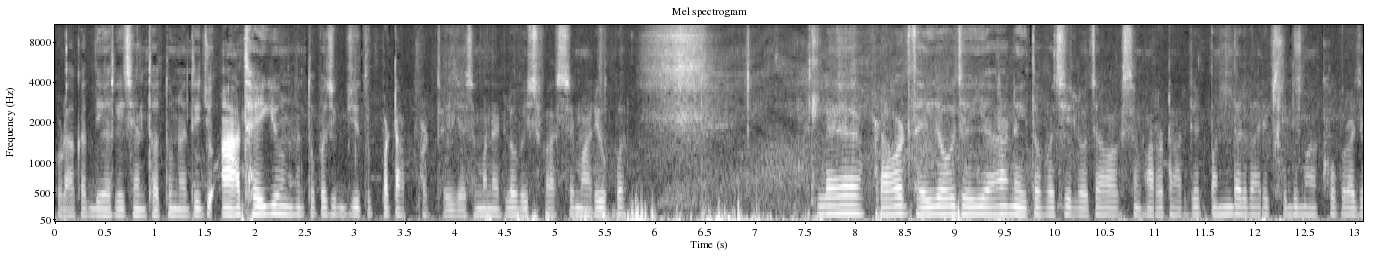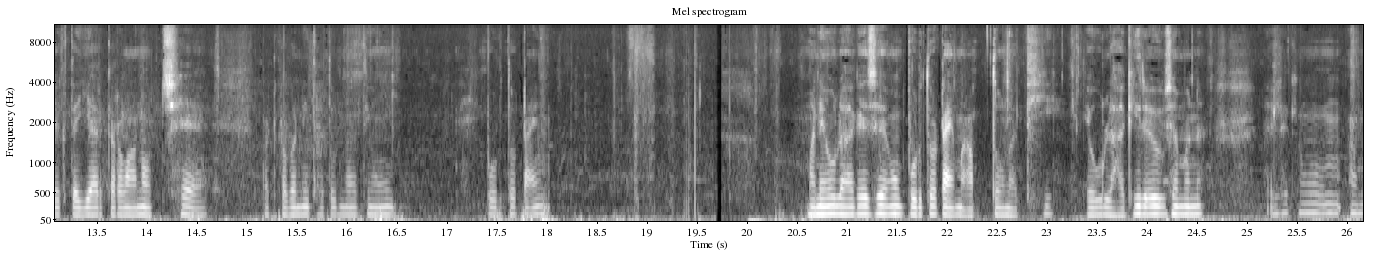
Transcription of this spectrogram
થોડાક જ દિવસ કિચન થતું નથી. જો આ થઈ ગયું ને, તો પછી બીજું તો ફટાફટ થઈ જશે. મને એટલો વિશ્વાસ છે મારી ઉપર. એટલે ફટાફટ થઈ જવું જોઈએ, નહીં તો પછી લોચા વાગશે. મારો ટાર્ગેટ પંદર તારીખ સુધીમાં આખો પ્રોજેક્ટ તૈયાર કરવાનો છે બટ ખબર નહીં, થતું નથી. હું પૂરતો ટાઈમ મને એવું લાગે છે, હું પૂરતો ટાઈમ આપતો નથી. એવું લાગી રહ્યું છે મને. એટલે કે હું આમ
